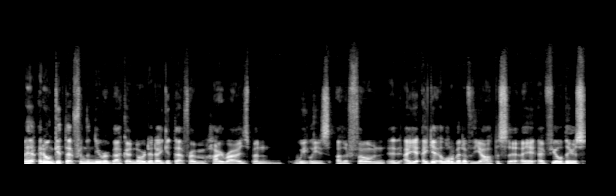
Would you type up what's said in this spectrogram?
I, I don't get that from the new Rebecca, nor did I get that from High Rise, Ben Wheatley's other film. It, I I get a little bit of the opposite. I I feel there's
